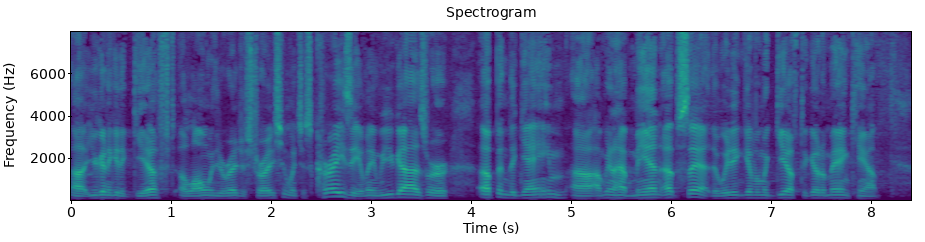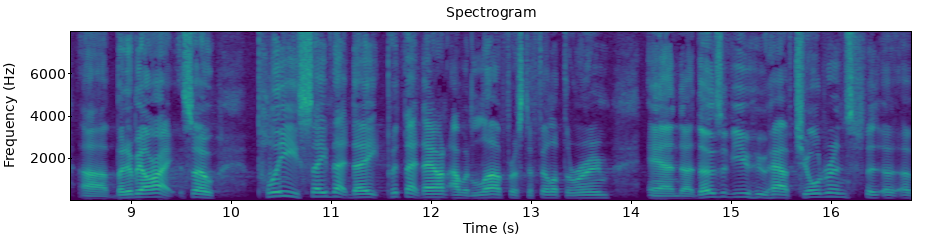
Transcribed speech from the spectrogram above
uh, you're going to get a gift along with your registration, which is crazy. I mean, you guys are up in the game, uh, I'm going to have men upset that we didn't give them a gift to go to man camp. Uh, but it'll be all right. So please save that date, put that down. I would love for us to fill up the room. And uh, those of you who have children, uh,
